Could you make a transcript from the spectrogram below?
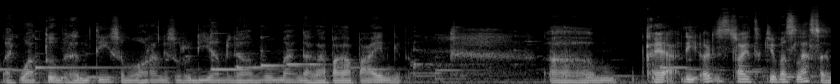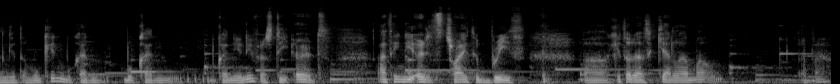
like waktu berhenti semua orang disuruh diam di dalam rumah nggak ngapa-ngapain gitu um, kayak the earth is trying to give us lesson gitu. Mungkin bukan bukan bukan universe the earth. I think the earth is trying to breathe. Uh, kita udah sekian lama apa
